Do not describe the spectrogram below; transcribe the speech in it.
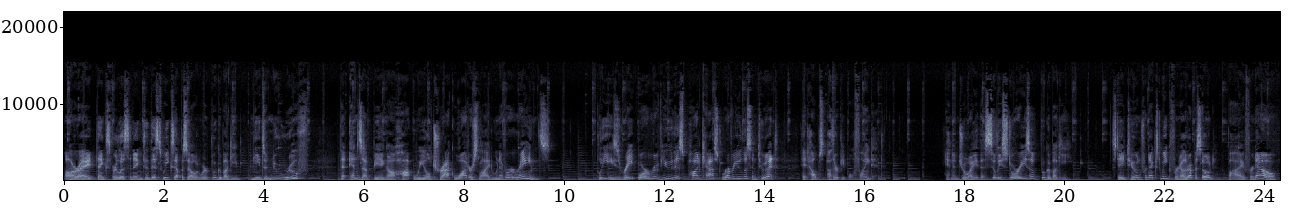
All right, thanks for listening to this week's episode where Booga Buggie needs a new roof that ends up being a Hot Wheel track water slide whenever it rains. Please rate or review this podcast wherever you listen to it. It helps other people find it. And enjoy the silly stories of Booga Buggie. Stay tuned for next week for another episode. Bye for now.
